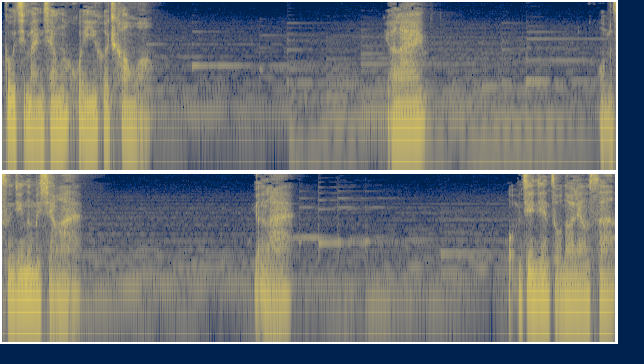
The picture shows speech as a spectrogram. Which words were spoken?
勾起满腔的回忆和怅惘。原来，我们曾经那么相爱。原来，我们渐渐走到两散。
